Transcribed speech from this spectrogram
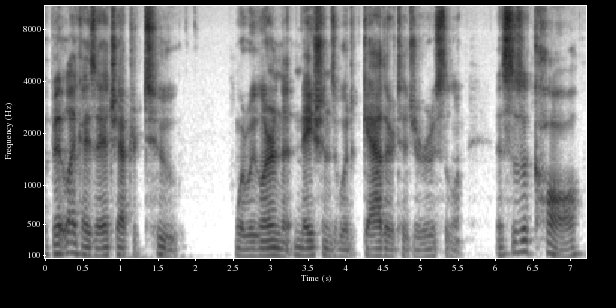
a bit like Isaiah chapter 2, where we learn that nations would gather to Jerusalem. This is a call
